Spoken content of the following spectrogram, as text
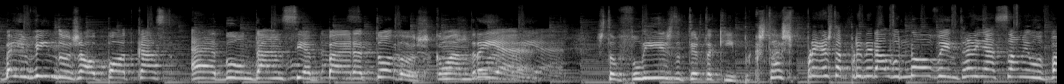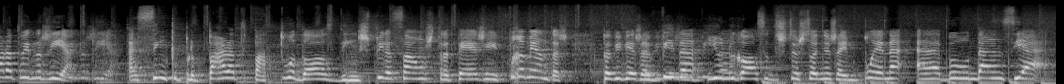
Bem-vindos ao podcast Abundância para Todos com a Andrea. Estou feliz de ter-te aqui porque estás prestes a aprender algo novo, a entrar em ação e levar a tua energia. Assim que prepara-te para a tua dose de inspiração, estratégia e ferramentas para viveres a vida e o negócio dos teus sonhos em plena abundância.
